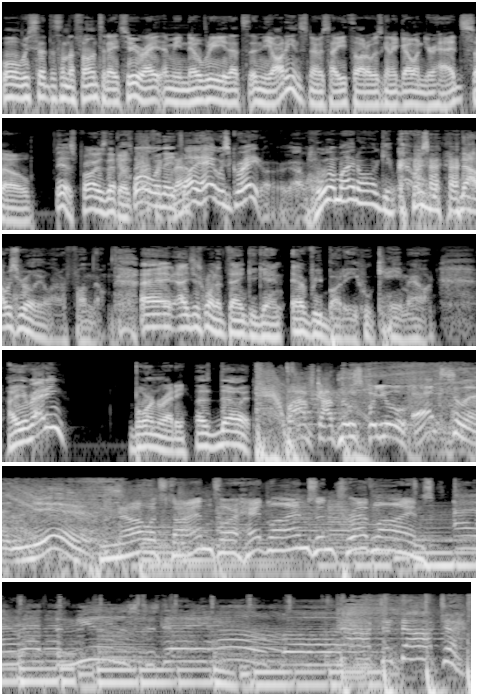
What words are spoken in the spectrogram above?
Well, we said this on the phone today too, right? I mean, nobody that's in the audience knows how you thought it was going to go in your head. So Yeah, as far as that. Goes Well, when they tell you, hey, it was great. uh, Who am I to argue? It was good. no, it was really a lot of fun, though. And I just want to thank again everybody who came out. Are you ready? Born ready. Let's do it. Bob's got news for you. Excellent news. Now it's time for headlines and Trev lines. I read the news today. Oh, boy. Doctor, doctor,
